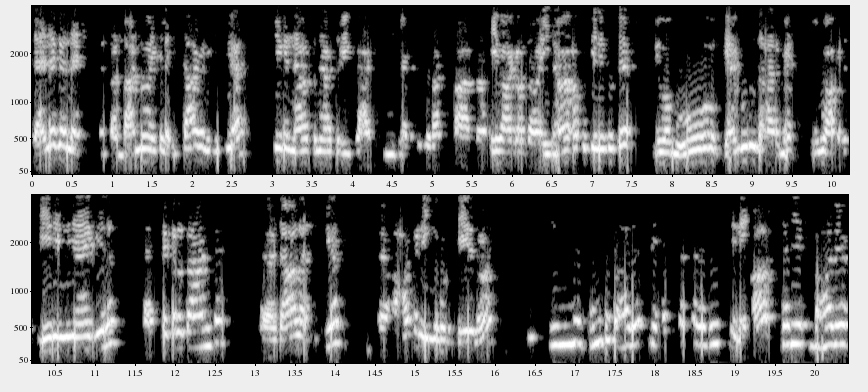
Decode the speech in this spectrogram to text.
දැනගෙන නැත්නම් දන්නවා කියලා හිතාගෙන හිටියත් ඒක නැවත නැවත විග්‍රහ කිරීමක් විතරක් පාඩම. ඒ වගේම තමයි නාහපු කෙනෙකුට මේව බොහෝම ගැඹුරු ධර්ම මේව අපිට තේරෙන්නේ නැහැ කියලා ඇත්ත කර දාන්න දාලා හිටියත් අහගෙන ඉන්නකොට තේරෙනවා ඉන්න කුණු භාවයක් ඇත්තට දුන්නේ ආශ්චර්යයක් භාවයක්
